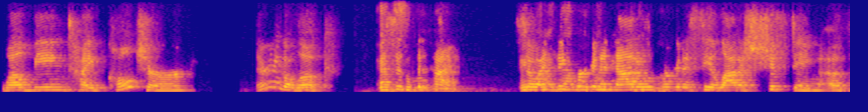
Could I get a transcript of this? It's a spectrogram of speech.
well being type culture, they're going to go, look, this Absolutely. is the time. So I think we're going to not, only, we're going to see a lot of shifting of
